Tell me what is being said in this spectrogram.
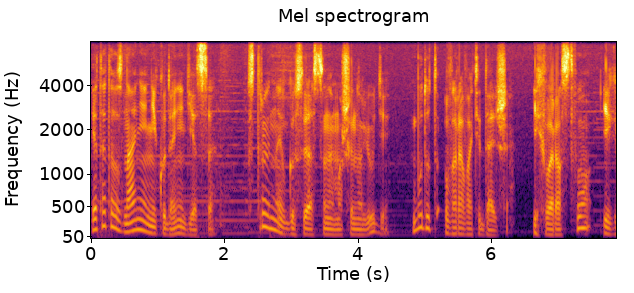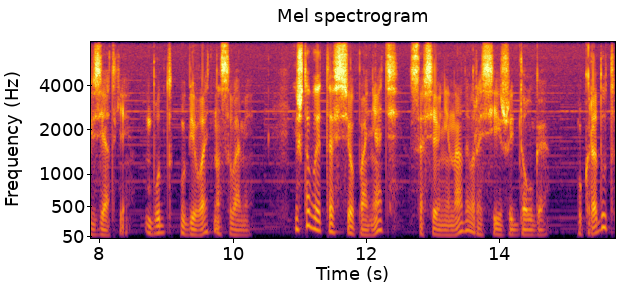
И от этого знания никуда не деться. Встроенные в государственную машину люди будут воровать и дальше. Их воровство, их взятки будут убивать нас с вами. И чтобы это все понять, совсем не надо в России жить долго – Украдут,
